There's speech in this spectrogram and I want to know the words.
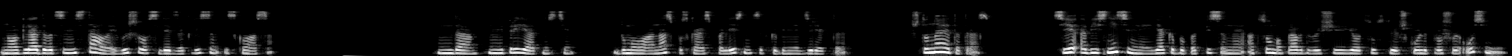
но оглядываться не стала и вышла вслед за Крисом из класса. Да, неприятности, думала она, спускаясь по лестнице в кабинет директора. Что на этот раз? Те объяснительные, якобы подписанные отцом, оправдывающие ее отсутствие в школе прошлой осенью?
